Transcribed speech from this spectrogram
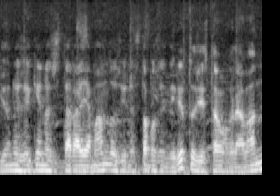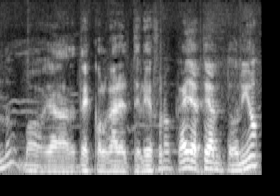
Yo no sé quién nos estará llamando si no estamos en directo, si estamos grabando. Voy a descolgar el teléfono. Cállate, Antonio,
